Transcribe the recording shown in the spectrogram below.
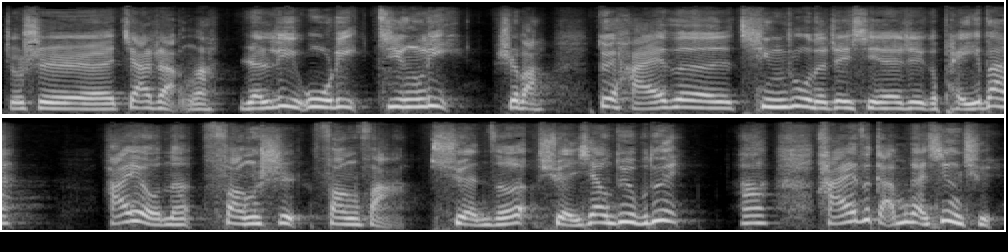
就是家长啊，人力、物力、精力是吧？对孩子倾注的这些这个陪伴，还有呢方式、方法、选择、选项对不对？啊，孩子感不感兴趣？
